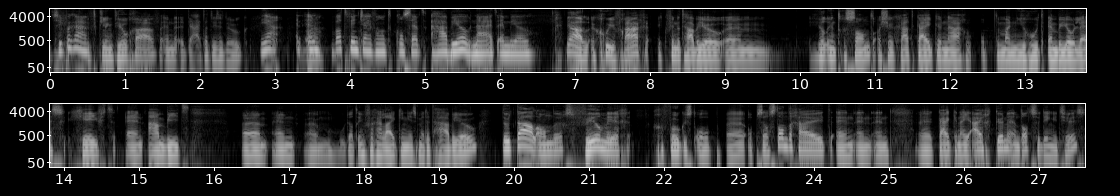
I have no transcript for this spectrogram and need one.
Super gaaf. Het klinkt heel gaaf en ja, dat is het ook. Ja, en, maar, en wat vind jij van het concept HBO na het MBO? Ja, een goede vraag. Ik vind het HBO um, heel interessant als je gaat kijken naar op de manier hoe het MBO les geeft en aanbiedt. Um, en hoe dat in vergelijking is met het HBO. Totaal anders, veel meer gefocust op, uh, op zelfstandigheid en, en, en uh, kijken naar je eigen kunnen en dat soort dingetjes.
